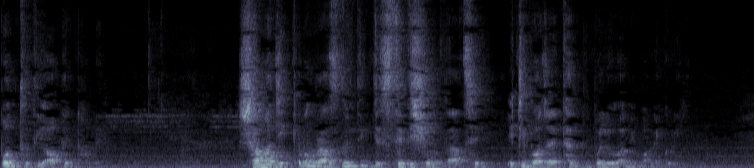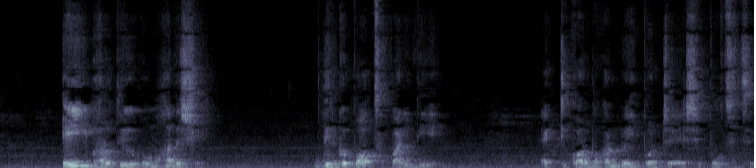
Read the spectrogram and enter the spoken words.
পদ্ধতি ওপেন হবে। সামাজিক এবং রাজনৈতিক যে স্থিতিশীলতা আছে, এটি বজায় থাকবে বলেও আমি মনে করি। এই ভারতীয় উপমহাদেশে দীর্ঘ পথ পাড়ি দিয়ে একটি কর্মকাণ্ড এই পর্যায়ে এসে পৌঁছেছে।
